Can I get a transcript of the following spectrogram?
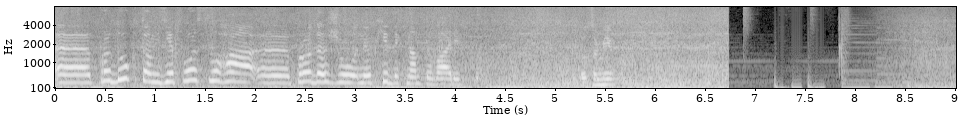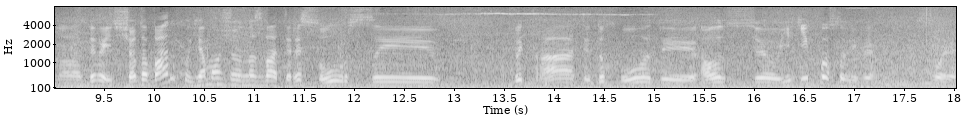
Е, Продуктом є послуга е, продажу необхідних нам товарів. Розумів? Ну, дивись, щодо банку, я можу назвати ресурси, витрати, доходи. А ось е, які послуги він створює?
